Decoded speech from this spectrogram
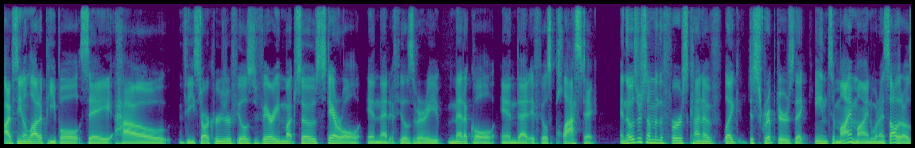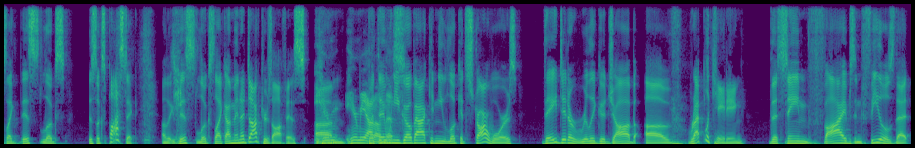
I've seen a lot of people say how the Star Cruiser feels very much so sterile in that it feels very medical and that it feels plastic. And those are some of the first kind of like descriptors that came to my mind when I saw that. I was like, this looks this looks plastic. I was like, this looks like I'm in a doctor's office. Um, hear, hear, me out. But then when you go back and you look at Star Wars, they did a really good job of replicating the same vibes and feels that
